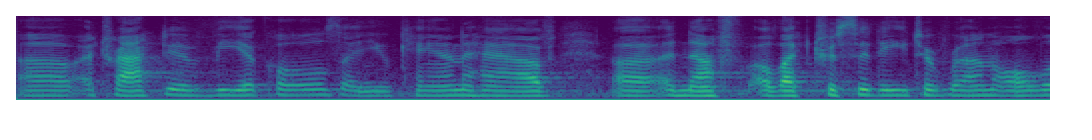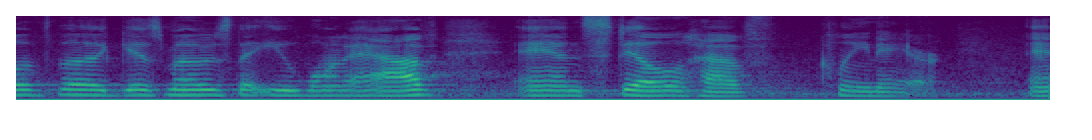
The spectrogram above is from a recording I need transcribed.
uh, attractive vehicles, and you can have uh, enough electricity to run all of the gizmos that you want to have and still have clean air. And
